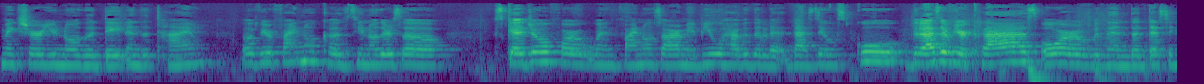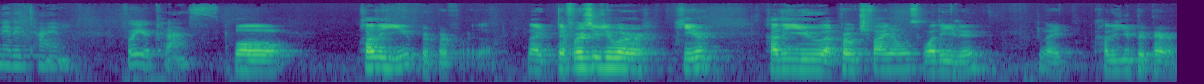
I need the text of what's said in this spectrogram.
make sure you know the date and the time of your final because you know there's a schedule for when finals are. Maybe you have it the last day of school, the last day of your class, or within the designated time for your class. Well, how do you prepare for them? Like the first year you were here, how do you approach finals? What do you do? Like, how do you prepare?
